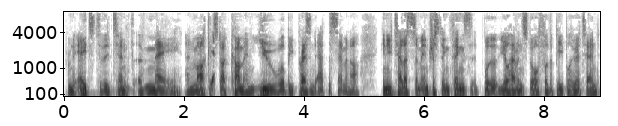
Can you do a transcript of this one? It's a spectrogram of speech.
from the 8th to the 10th of May, and markets.com yeah. and you will be present at the seminar. Can you tell us some interesting things that will, you'll have in store for the people who attend?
